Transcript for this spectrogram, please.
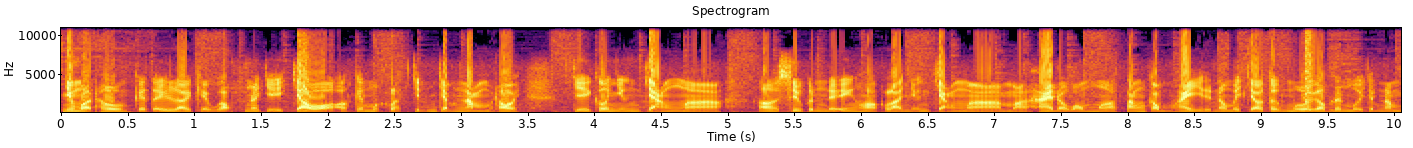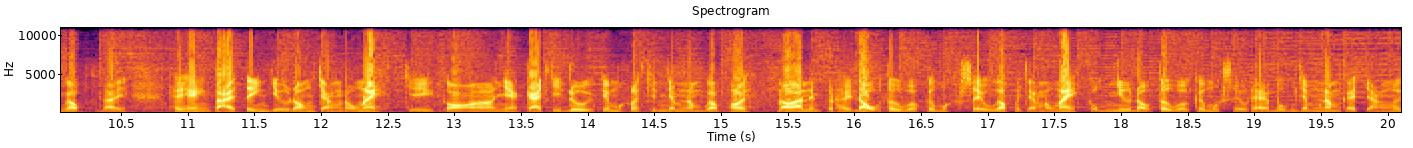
nhưng mà thường cái tỷ lệ kèo góc nó chỉ cho ở cái mức là 9.5 thôi. Chỉ có những trận mà uh, siêu kinh điển hoặc là những trận mà mà hai đội bóng mà tấn công hay thì nó mới cho từ 10 góc đến 10.5 góc đấy thì hiện tại tiến dự đoán trận đấu này chỉ có nhà cái chỉ đưa cái mức là 9.5 góc thôi. Đó anh em có thể đầu tư vào cái mức xỉu góc ở trận đấu này cũng như đầu tư vào cái mức xỉu thẻ 4.5 cả trận ở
